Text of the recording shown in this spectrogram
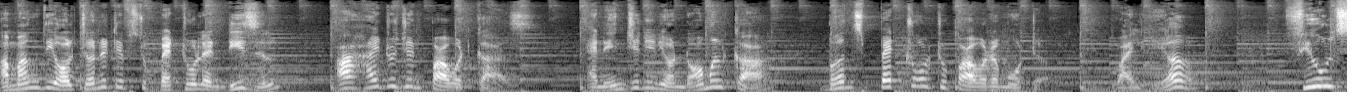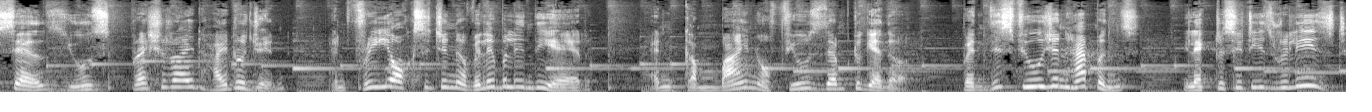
Among the alternatives to petrol and diesel are hydrogen powered cars. An engine in your normal car burns petrol to power a motor, while here, fuel cells use pressurized hydrogen and free oxygen available in the air and combine or fuse them together. When this fusion happens, electricity is released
